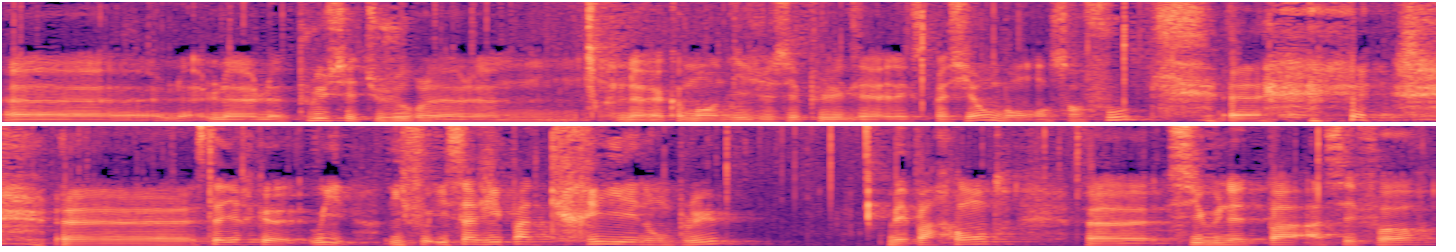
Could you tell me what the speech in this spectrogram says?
Le, le, plus c'est toujours le, comment on dit, je sais plus l'expression. Bon, on s'en fout. C'est-à-dire que oui, il ne s'agit pas de crier non plus. Mais par contre, euh, si vous n'êtes pas assez fort,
